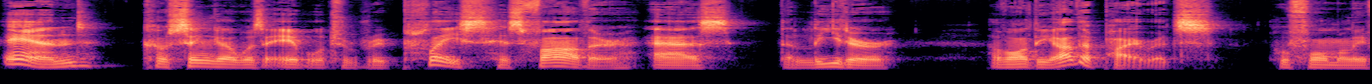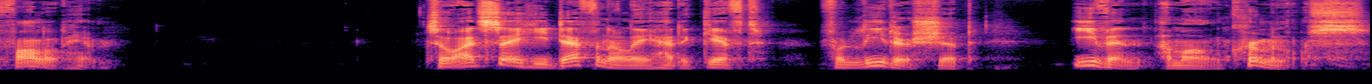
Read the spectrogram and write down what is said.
And Koxinga was able to replace his father as the leader of all the other pirates who formerly followed him. So I'd say he definitely had a gift for leadership, even among criminals.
